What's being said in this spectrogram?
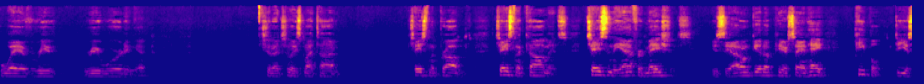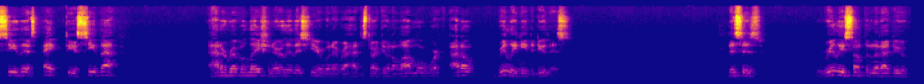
way of re- rewording it. Should I waste my time chasing the problems, chasing the comments, chasing the affirmations? You see, I don't get up here saying, hey, people, do you see this? Hey, do you see that? I had a revelation earlier this year whenever I had to start doing a lot more work. I don't really need to do this. This is really something that I do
